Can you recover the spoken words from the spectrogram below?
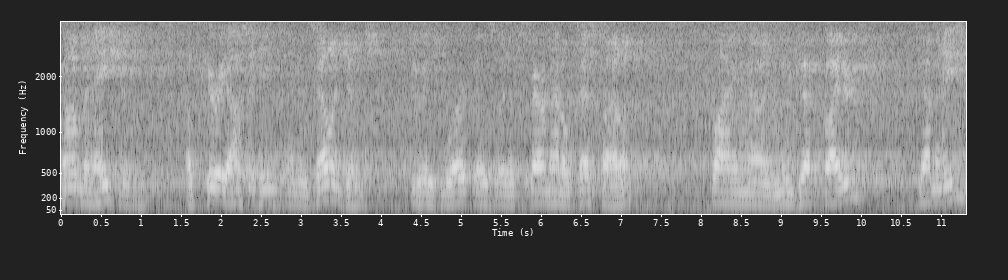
combination of curiosity and intelligence to his work as an experimental test pilot flying uh, new jet fighters, Gemini,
